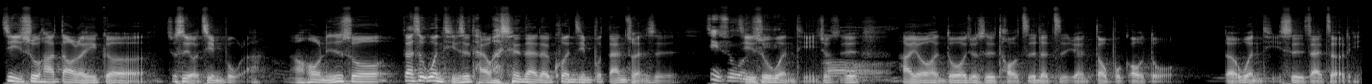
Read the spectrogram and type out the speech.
技术它到了一个就是有进步了，然后你是说，但是问题是台湾现在的困境不单纯是技术技术问题，就是。它有很多就是投资的资源都不够多，的问题是在这里，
